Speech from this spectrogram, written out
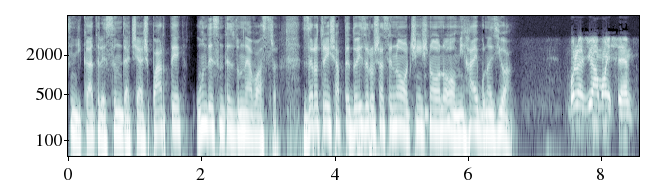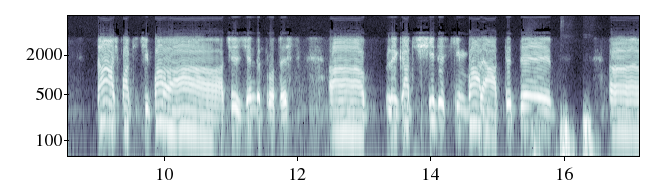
sindicatele sunt de aceeași parte. Unde sunteți dumneavoastră? 0372069599. Mihai, bună ziua! Bună ziua, Moise! Da, aș participa la acest gen de protest a, legat și de schimbarea atât de, a,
